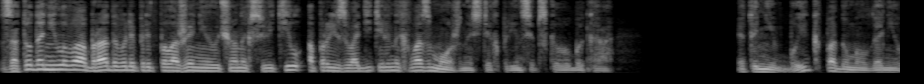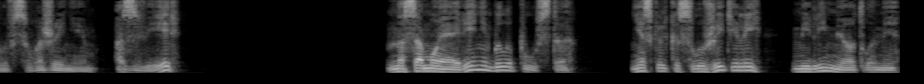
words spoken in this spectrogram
Зато Данилова обрадовали предположения ученых светил о производительных возможностях принципского быка. «Это не бык», — подумал Данилов с уважением, — «а зверь». На самой арене было пусто. Несколько служителей мели метлами,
